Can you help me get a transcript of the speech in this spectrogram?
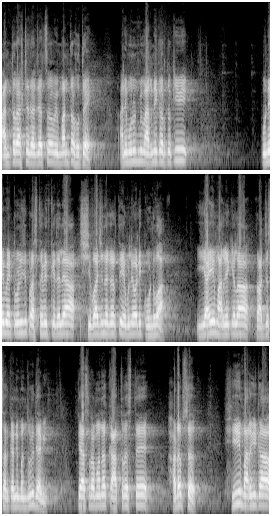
आंतरराष्ट्रीय दर्जाचं विमानतळ होतं आहे आणि म्हणून मी मागणी करतो की पुणे मेट्रोने जी प्रस्तावित केलेल्या शिवाजीनगर ते येवलेवाडी कोंढवा याही मार्गिकेला राज्य सरकारने मंजुरी द्यावी. त्याचप्रमाणे कात्रज ते हडपसर ही मार्गिका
